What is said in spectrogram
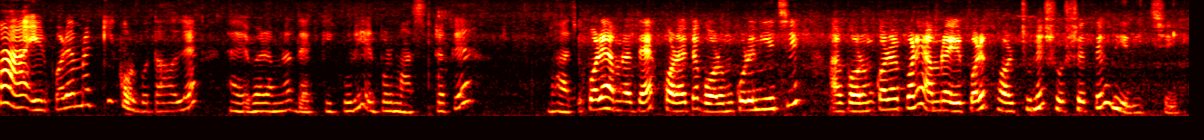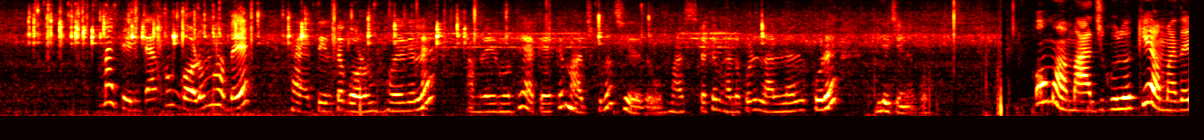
মা এরপরে আমরা কি করব তাহলে? হ্যাঁ এবার আমরা দেখ কি করি। এরপর মাছটাকে ভাজ পরে আমরা দেখ কড়াইটা গরম করে নিয়েছি। আর গরম করার পরে আমরা এরপরে ফরচুনে সর্ষের তেল দিয়ে দিচ্ছি। মা তেলটা এখন গরম হবে? হ্যাঁ তেলটা গরম হয়ে গেলে আমরা এর মধ্যে একে একে মাছগুলো ছেড়ে দেবো। মাছটাকে ভালো করে লাল লাল করে ভেজে নেব। ও মা মাছগুলো কি আমাদের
